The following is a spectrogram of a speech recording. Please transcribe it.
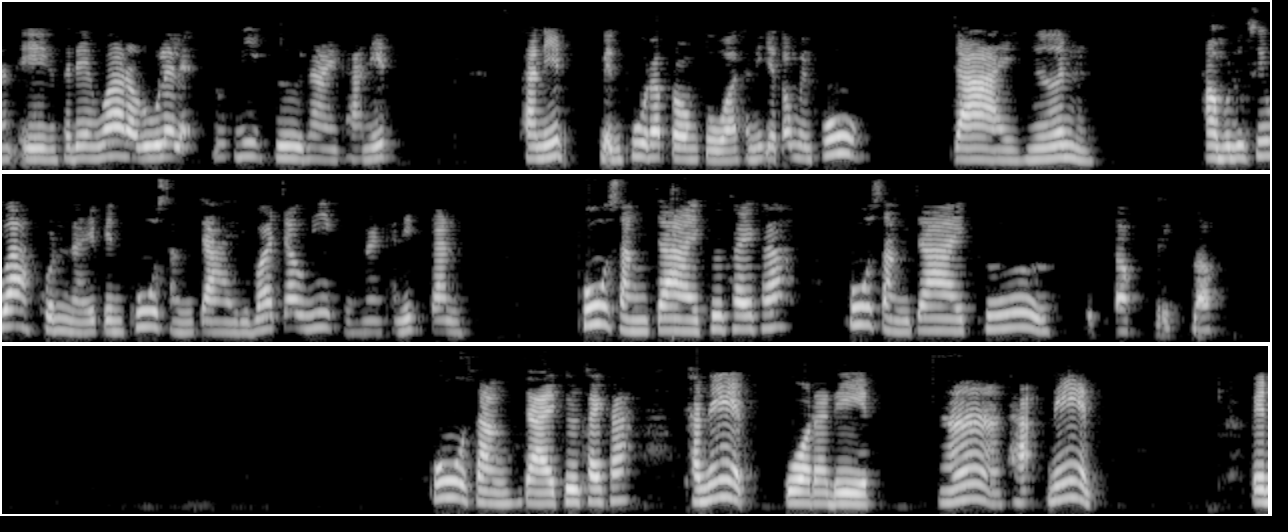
นั่นเอง แสดงว่าเรารู้เลยแหละ ลูกหนี้คือนายธนิตธนิต เป็นผู้รับรองตัวธนิตจะต้องเป็นผู้จ่ายเงิน เอามาดูซิว่าคนไหนเป็นผู้สั่งจ่ายหรือว่าเจ้าหนี้ของนายธนิตกัน ผู้สั่งจ่ายคือใครคะ ผู้สั่งจ่ายคือติ๊กต๊อกติ๊กต๊อกผู้สั่งจ่ายคือใครคะธเนศวรเดชอ่าธเนศเป็น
